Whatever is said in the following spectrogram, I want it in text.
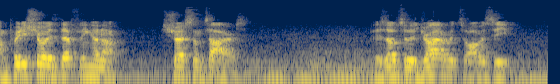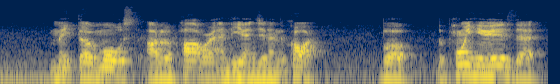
I'm pretty sure it's definitely gonna stretch some tires. It's up to the driver to obviously make the most out of the power and the engine and the car. But the point here is that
